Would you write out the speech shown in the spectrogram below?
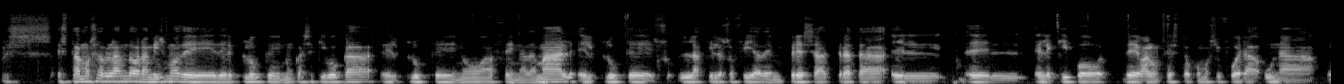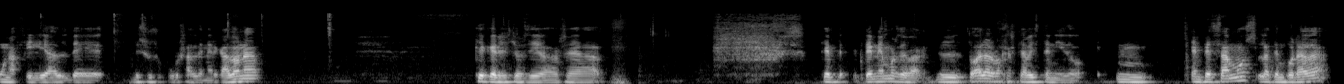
pues estamos hablando ahora mismo de- del club que nunca se equivoca, el club que no hace nada mal, el club que la filosofía de empresa trata el, el- equipo de baloncesto como si fuera una, una filial de, de su sucursal de Mercadona. ¿Qué queréis que os diga? O sea, que te- tenemos de todas las bajas que habéis tenido. Mm, Empezamos la temporada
